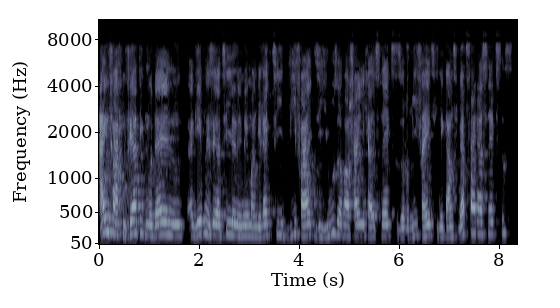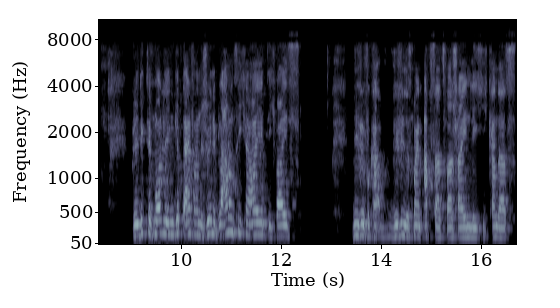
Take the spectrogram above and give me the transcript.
einfachen, fertigen Modellen Ergebnisse erzielen, indem man direkt sieht, wie verhalten sich User wahrscheinlich als nächstes oder wie verhält sich eine ganze Website als nächstes. Predictive Modeling gibt einfach eine schöne Planungssicherheit. Ich weiß, wie viel, wie viel ist mein Absatz wahrscheinlich. Ich kann das,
